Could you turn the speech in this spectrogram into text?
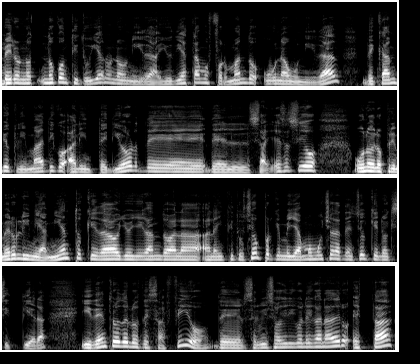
pero no, no, constituían una unidad. Y hoy día estamos formando una unidad de cambio climático al interior de, del SAG. Ese ha sido uno de los primeros lineamientos que he dado yo llegando a la, a la institución, porque me llamó mucho la atención que no existiera. Y dentro de los desafíos del Servicio Agrícola y Ganadero está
